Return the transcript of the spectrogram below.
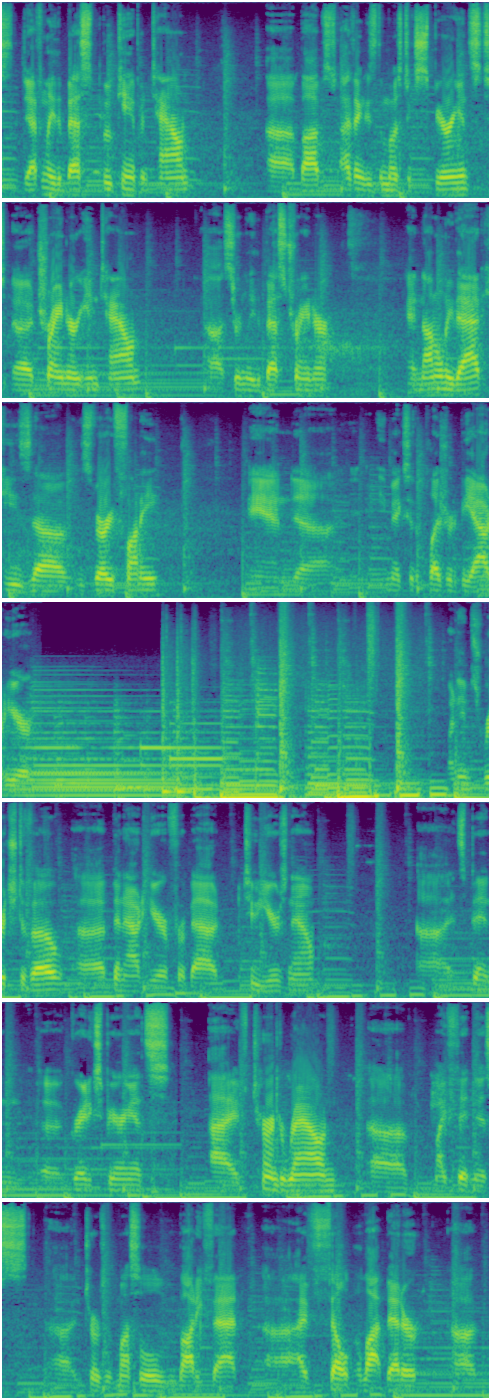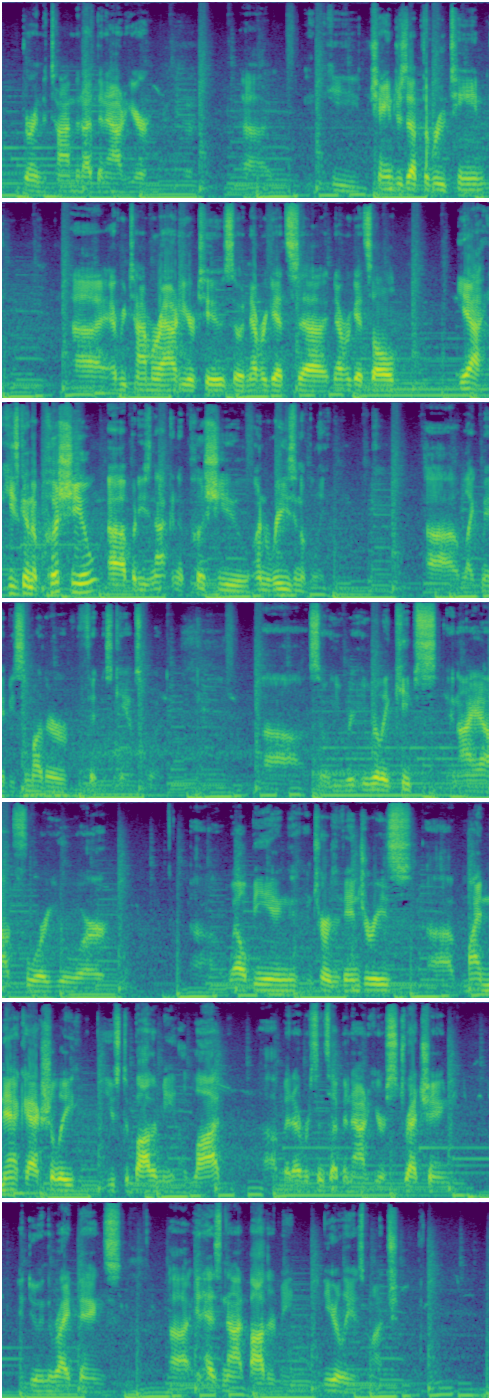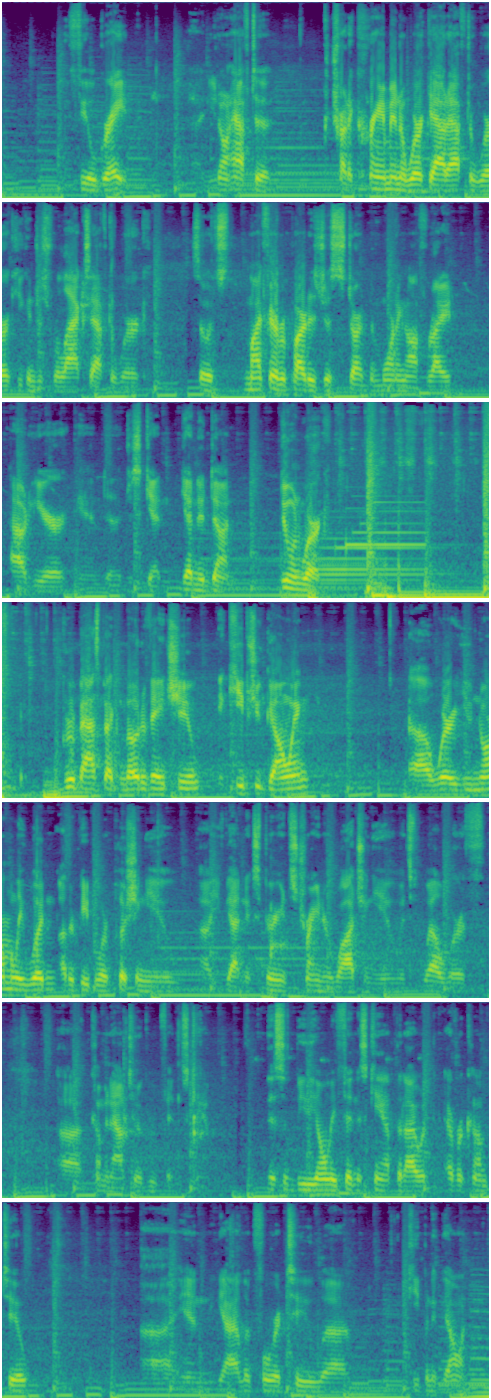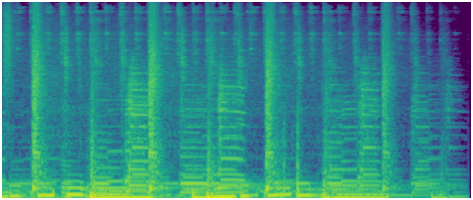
It's definitely the best boot camp in town. Uh, Bob's, I think, is the most experienced uh, trainer in town. Uh, certainly the best trainer. And not only that, he's uh, he's very funny, and uh, he makes it a pleasure to be out here. My name's Rich DeVoe. Uh, I've been out here for about two years now. It's been a great experience. I've turned around uh, my fitness uh, in terms of muscle and body fat. Uh, I've felt a lot better uh, during the time that I've been out here. Uh, he changes up the routine every time we're out here too, so it never gets never gets old. Yeah, he's going to push you, but he's not going to push you unreasonably, like maybe some other fitness camps would. Uh, so he, re he really keeps an eye out for your uh, well-being in terms of injuries. Uh, my neck actually used to bother me a lot, uh, but ever since I've been out here stretching and doing the right things, uh, it has not bothered me nearly as much. Feel great. you don't have to try to cram in a workout after work. You can just relax after work. So it's my favorite part is just starting the morning off right out here and just getting getting it done doing work. Group aspect motivates you. It keeps you going uh, where you normally wouldn't. Other people are pushing you. Uh, you've got an experienced trainer watching you. It's well worth uh, coming out to a group fitness camp. This would be the only fitness camp that I would ever come to. Uh, and yeah, I look forward to uh, keeping it going.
